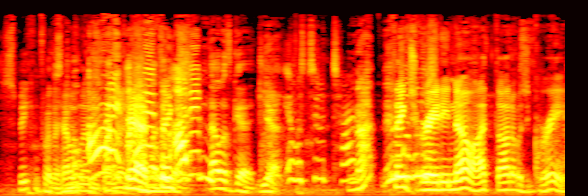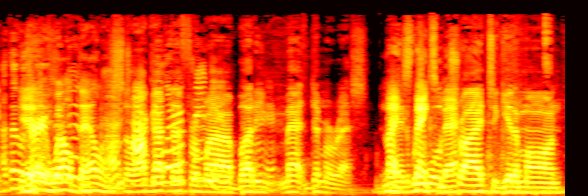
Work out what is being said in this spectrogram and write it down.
Speaking for the health All nuts. right, Yeah, I, didn't, thanks. I didn't. That was good. Yeah. It was too tart. Not Thanks, Grady. No, I thought it was great. I thought it was Yeah. Very good. well balanced. So I got that from uh, my buddy Matt Demarest. Nice. And we Thanks, will Matt. try to get him on.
